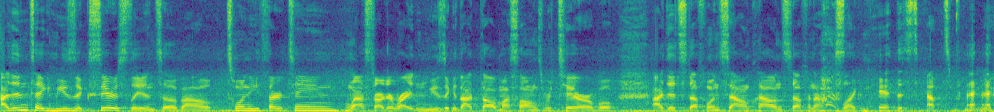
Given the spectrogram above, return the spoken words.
I didn't take music seriously until about 2013 when I started writing music. and I thought my songs were terrible. I did stuff on SoundCloud and stuff, and I was like, man, this sounds bad.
